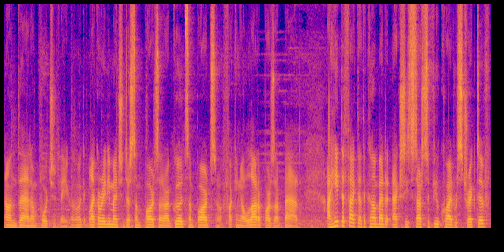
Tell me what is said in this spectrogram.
on that unfortunately. Like I already mentioned, there's some parts that are good, some parts, know, fucking a lot of parts are bad. I hate the fact that the combat actually starts to feel quite restrictive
